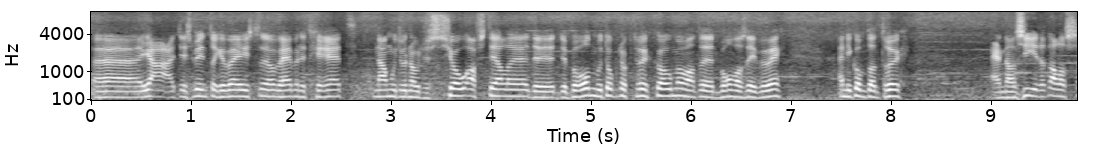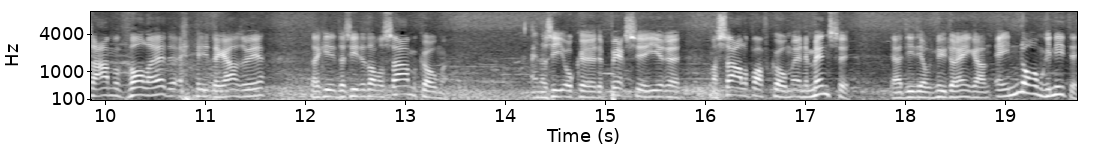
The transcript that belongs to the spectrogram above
Eh, ja, het is winter geweest, we hebben het gered. Nou moeten we nog de show afstellen. De, de bron moet ook nog terugkomen, want de bron was even weg. En die komt dan terug. En dan zie je dat alles samenvallen. Hè. Daar gaan ze weer. Dan, dan zie je dat allemaal samenkomen. En dan zie je ook de pers hier massaal op afkomen. En de mensen ja, die er nu doorheen gaan, enorm genieten.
